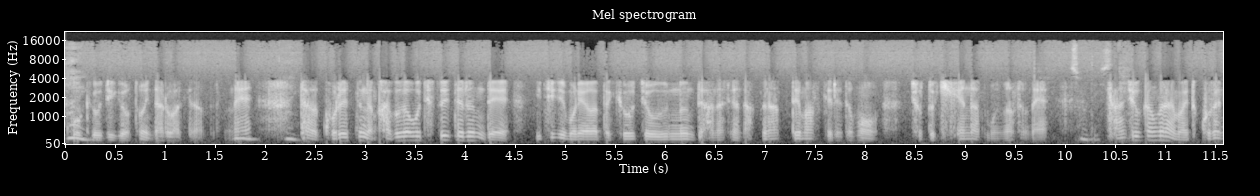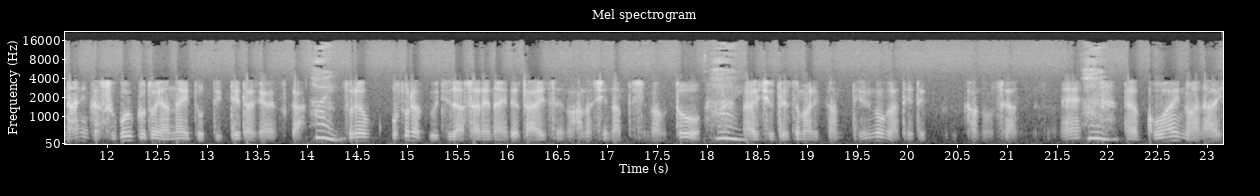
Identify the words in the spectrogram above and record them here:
公共事業等になるわけなんですね、はいはい、ただこれっていうのは株が落ち着いてるんで、一時盛り上がった協調云々って話がなくなってますけれども、ちょっと危険だと思いますよね。そうです。ね3週間ぐらい前ってこれ何かすごいことをやらないとって言ってたじゃないですか、はい、それはおそらく打ち出されないで財政の話になってしまうと、はい、来週手詰まり感っていうのが出てくる可能性あるんですよね、はい、だから怖いのは来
